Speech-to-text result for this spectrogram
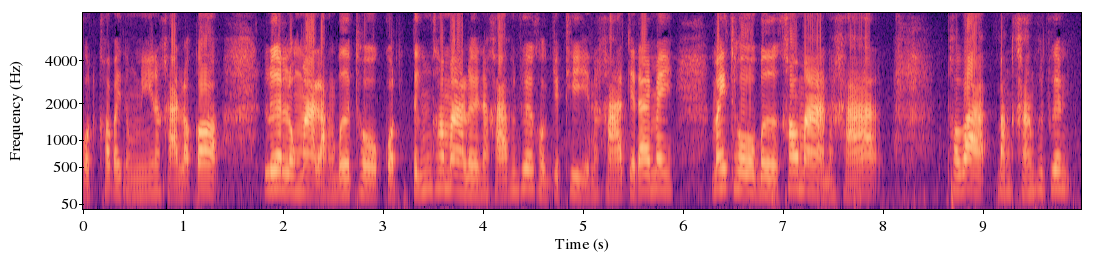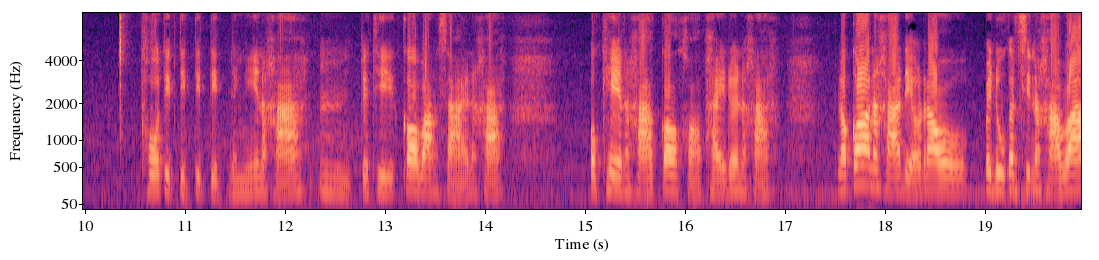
กดเข้าไปตรงนี้นะคะ แล้วก็เลื่อนลงมาหลังเบอร์โทรกดตึ้งเข้ามาเลยนะคะ เพื่อนๆของเจทีนะคะ จะได้ไม่ไม่โทรเบอร์เข้ามานะคะ เพราะว่าบางครั้งเพื่อนๆโทรติดติดติดติดอย่างนี้นะคะ อืมเจทีก็วางสายนะคะ โอเคนะคะ ก็ขออภัยด้วยนะคะ แล้วก็นะคะ เดี๋ยวเราไปดูกันสินะคะว่า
